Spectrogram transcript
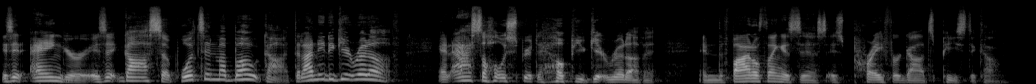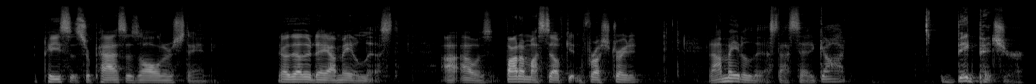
is it anger? Is it gossip? What's in my boat, God, that I need to get rid of? And ask the Holy Spirit to help you get rid of it. And the final thing is this is pray for God's peace to come. A peace that surpasses all understanding. You know, the other day I made a list. I, I was finding myself getting frustrated. And I made a list. I said, God, big picture,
